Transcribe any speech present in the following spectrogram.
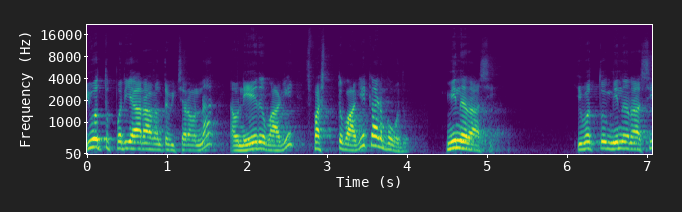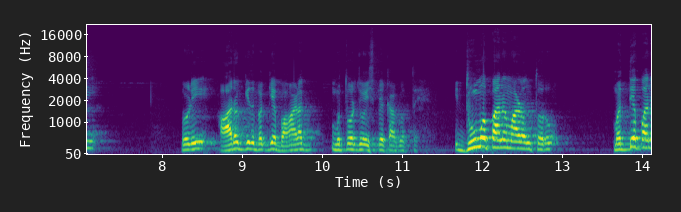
ಇವತ್ತು ಪರಿಹಾರ ಆಗೋಂಥ ವಿಚಾರವನ್ನು ನಾವು ನೇರವಾಗಿ, ಸ್ಪಷ್ಟವಾಗಿ ಕಾಣಬಹುದು. ಮೀನರಾಶಿ. ಇವತ್ತು ಮೀನರಾಶಿ, ನೋಡಿ, ಆರೋಗ್ಯದ ಬಗ್ಗೆ ಬಹಳ ಮುತುವರ್ಜಿ ವಹಿಸಬೇಕಾಗುತ್ತೆ. ಈ ಧೂಮಪಾನ ಮಾಡೋಂಥವ್ರು ಮದ್ಯಪಾನ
